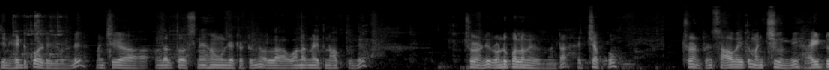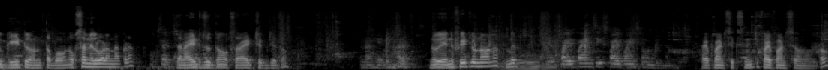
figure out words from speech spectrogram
దీని హెడ్ క్వాలిటీ చూడండి. మంచిగా అందరితో స్నేహం ఉండేటట్టుంది. వాళ్ళ ఓనర్ని అయితే నాకుతుంది. చూడండి రెండు పళ్ళ మీద ఉందంట హెచ్ఎప్ చూడండి ఫ్రెండ్స్ ఆవు అయితే మంచిగా ఉంది. హైట్ గీట్ అంత బాగుంది. ఒకసారి నిలబడండి అక్కడ? దాని హైట్ చూద్దాం ఒకసారి హైట్ చెక్ చేద్దాం. నువ్వు ఎన్ని ఫీట్లు ఉన్నావన్నా మీరు? నేను five point six five point seven ఉంటాను. ఫైవ్ పాయింట్ సిక్స్ నుంచి ఫైవ్ పాయింట్ సెవెన్ ఉంటావు.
